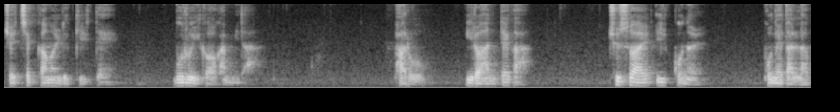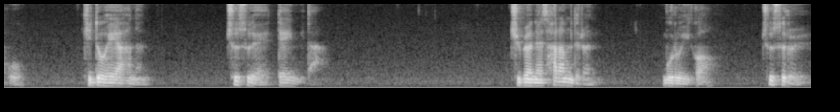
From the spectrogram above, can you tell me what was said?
죄책감을 느낄 때 무르익어 갑니다. 바로 이러한 때가 추수할 일꾼을 보내달라고 기도해야 하는 추수의 때입니다. 주변의 사람들은 무르익어 추수를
